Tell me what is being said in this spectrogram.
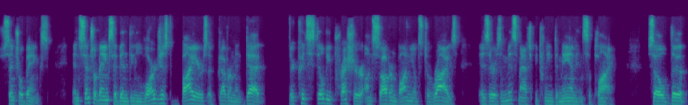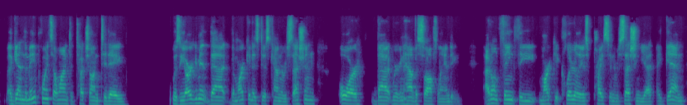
central banks. And central banks have been the largest buyers of government debt. There could still be pressure on sovereign bond yields to rise as there is a mismatch between demand and supply. So the again, the main points I wanted to touch on today was the argument that the market has discounted recession or that we're going to have a soft landing. I don't think the market clearly is priced in recession yet. Again,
